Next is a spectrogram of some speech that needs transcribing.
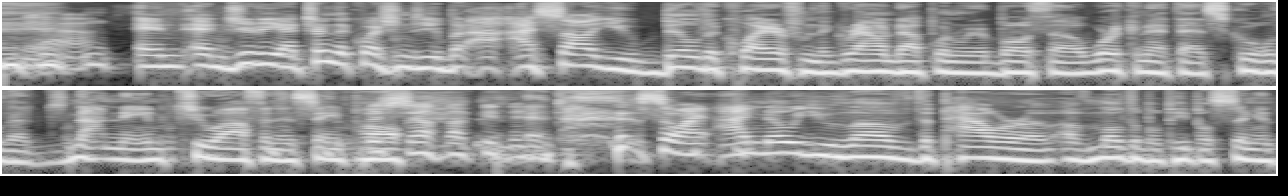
yeah. And and Judi, I turned the question to you, but I, I saw you build a choir from the ground up when we were both uh, working at that school that's not named too often in St. Paul. Shall not be named. so I, I know you love the power of, of multiple people singing.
